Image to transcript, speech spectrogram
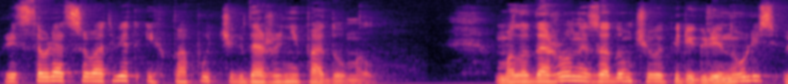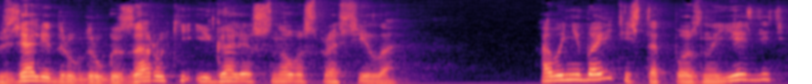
Представляться в ответ их попутчик даже не подумал. Молодожены задумчиво переглянулись, взяли друг друга за руки, и Галя снова спросила: "А вы не боитесь так поздно ездить?"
